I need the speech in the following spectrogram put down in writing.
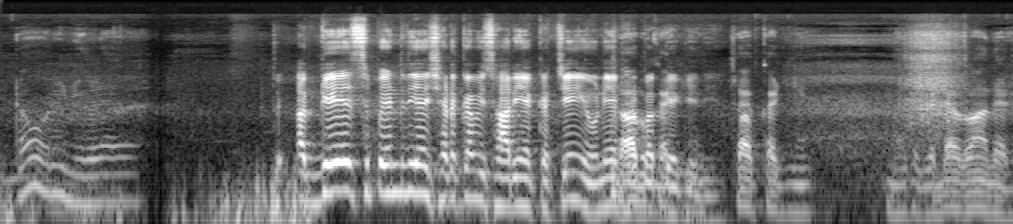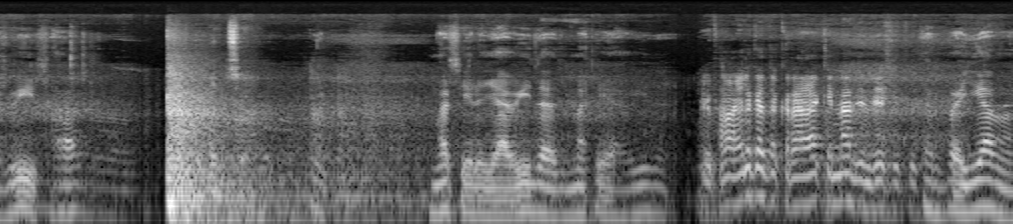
ਡੋਰ ਹੀ ਨਿਕਲਿਆ ਵਾ। ਤੇ ਅੱਗੇ ਇਸ ਪਿੰਡ ਦੀਆਂ ਸੜਕਾਂ ਵੀ ਸਾਰੀਆਂ ਕੱਚੀਆਂ ਹੀ ਹੋਣੀਆਂ ਫਿਰ ਸਭ ਬੱਗੇ ਕੀ ਦੀਆਂ? ਸਭ ਕੱਚੀਆਂ। ਮੈਂ ਤਾਂ ਗੱਡਾ ਬਾਂਧਦਾ 20 ਸਾਲ। ਅੱਛਾ। ਮਸੀ ਰਜਾਵੀ ਦਾ ਮਸੀ ਆਵੀ ਦਾ। ਇਹ ਫਾਈਲ ਦਾ ਕਿਰਾਇਆ ਕਿੰਨਾ ਦਿੰਦੇ ਸੀ ਤੁਸੀਂ? ਰੁਪਈਆ ਮੈਂ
